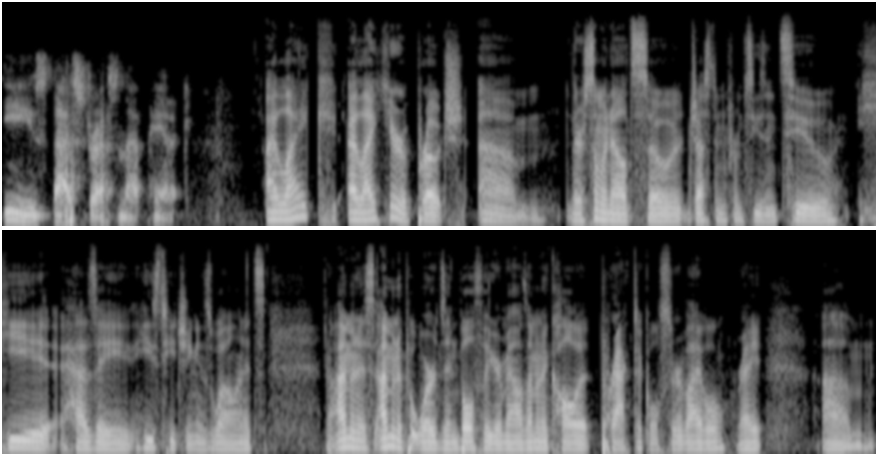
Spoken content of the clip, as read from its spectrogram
ease that stress and that panic. I like I like your approach. Um, there's someone else, so Justin from season two, he has a he's teaching as well, and it's you know, I'm gonna I'm gonna put words in both of your mouths. I'm gonna call it practical survival, right? Um,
